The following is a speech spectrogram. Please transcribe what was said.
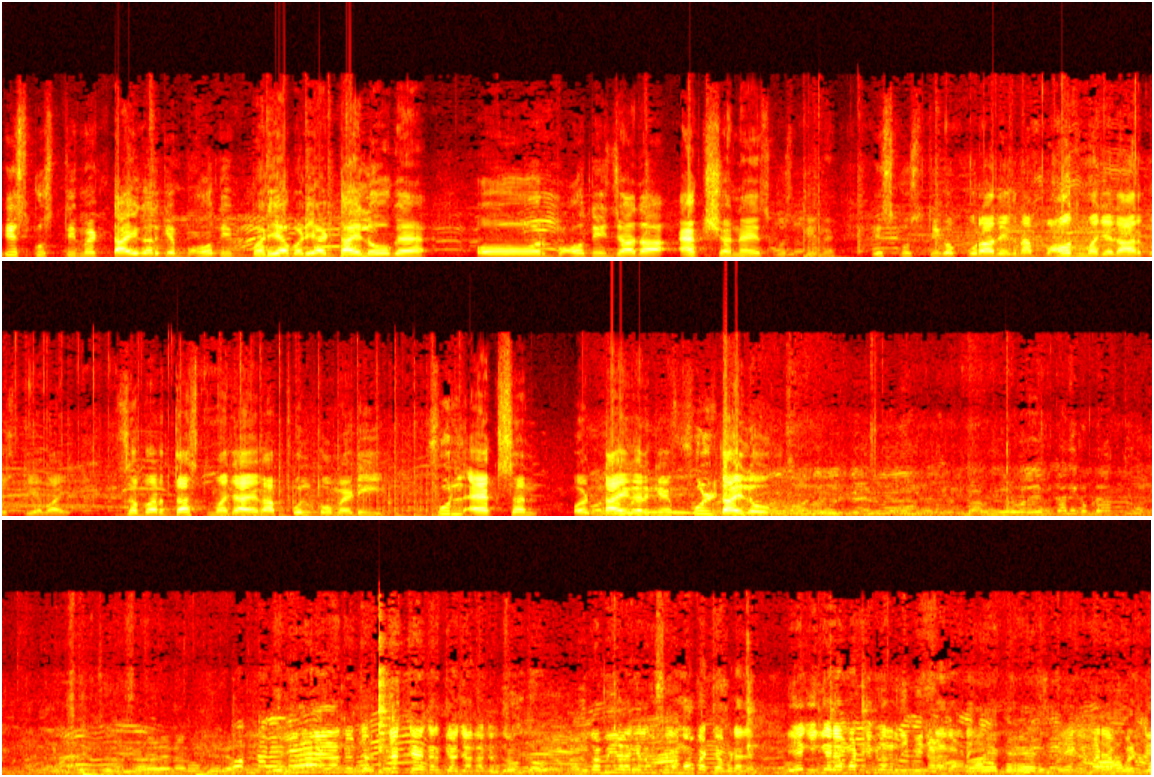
इस कुश्ती में टाइगर के बहुत ही बढ़िया बढ़िया डायलॉग है और बहुत ही ज़्यादा एक्शन है इस कुश्ती में। इस कुश्ती को पूरा देखना बहुत मज़ेदार कुश्ती है भाई। ज़बरदस्त मज़ा आएगा फुल कॉमेडी फुल एक्शन और टाइगर के फुल डायलॉग जग क्या कर क्या ज़्यादा कर दो दुका मीन लगे लगे सिलंगो बैठा पड़ा है। एक ही गेरा मट्टी में लगन दी मीन वाला अपनी एक ही मारे पट्टी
